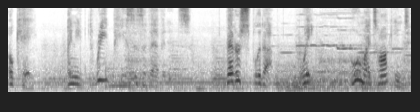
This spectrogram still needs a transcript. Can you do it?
Okay, I need three pieces of evidence. Better split up. Wait, who am I talking to?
